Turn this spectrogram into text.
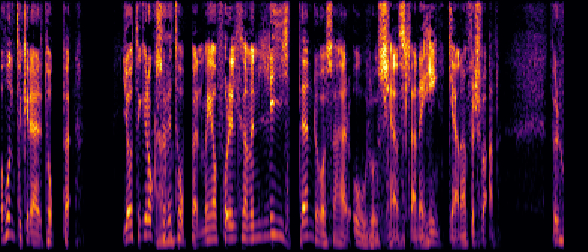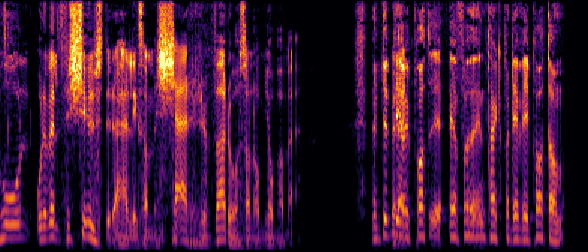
hon tycker det här är toppen. Jag tycker också det är toppen, men jag får liksom en liten då så här oroskänsla när hinkarna försvann. För hon, hon är väldigt förtjust i det här liksom kärva då som de jobbar med. Men du, Men ju pratat, jag får en tanke på det vi pratade om,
